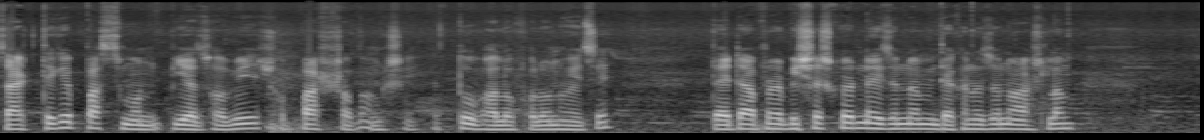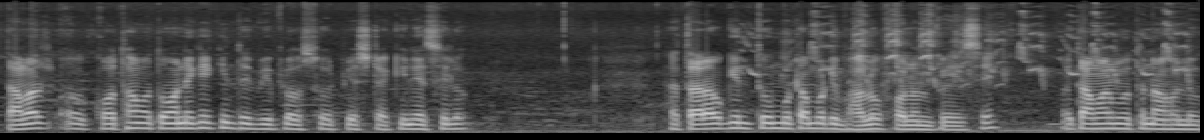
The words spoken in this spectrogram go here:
চার থেকে পাঁচ মন পেঁয়াজ হবে পাঁচ শতাংশে। এত ভালো ফলন হয়েছে। তাই এটা আপনারা বিশ্বাস করেন না, এই জন্য আমি দেখানোর জন্য আসলাম। তা আমার কথা মতো অনেকে কিন্তু বিপ্লব সুপার পেঁয়াজটা কিনেছিল। তারাও কিন্তু মোটামুটি ভালো ফলন পেয়েছে। হয়তো আমার মতো না হলেও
